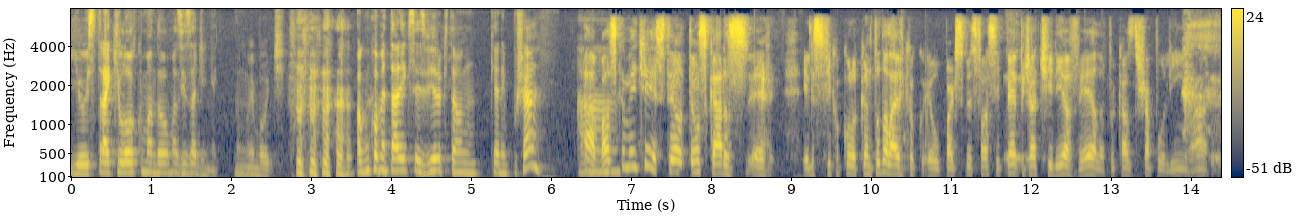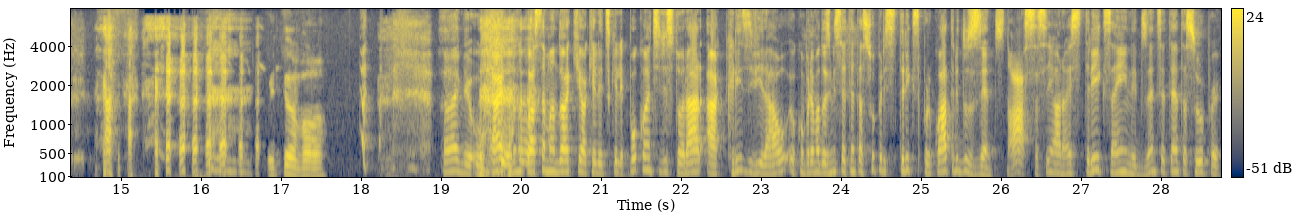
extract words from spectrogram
E o Strike Louco mandou umas risadinhas num emote. Algum comentário aí que vocês viram que tão, querem puxar? Ah, ah, basicamente é isso. Tem, tem uns caras, é, eles ficam colocando toda live que eu, eu participo, eles falam assim: Pepe, já tirei a vela por causa do Chapolin lá. Muito bom. Ai, meu. O, ah, Bruno Costa mandou aqui, ó, que ele disse que ele, pouco antes de estourar a crise viral, eu comprei uma 2070 Super Strix por 4,200. Nossa senhora, uma Strix ainda, 270 Super,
